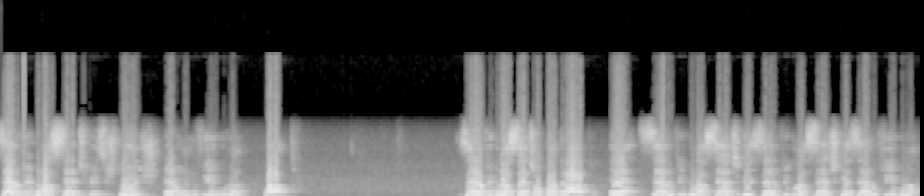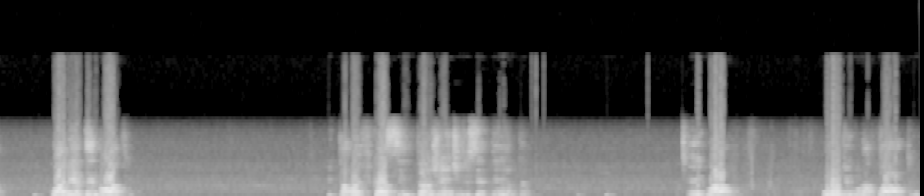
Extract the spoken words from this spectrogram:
0,7 vezes 2 é 1,4. 0,7 ao quadrado é 0,7 vezes 0,7, que é 0,49. Então vai ficar assim, tangente de 70 é igual 1,4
